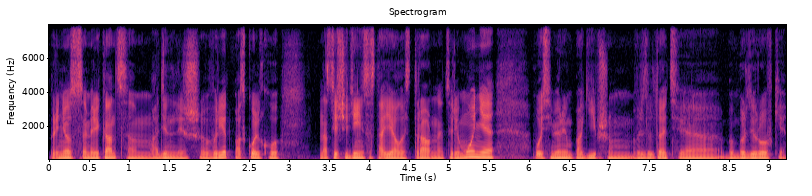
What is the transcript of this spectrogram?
принес американцам один лишь вред, поскольку на следующий день состоялась траурная церемония по семерым погибшим в результате бомбардировки.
